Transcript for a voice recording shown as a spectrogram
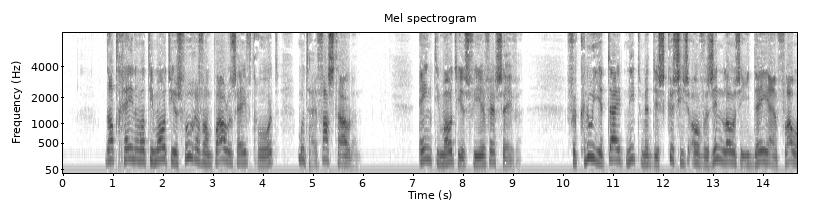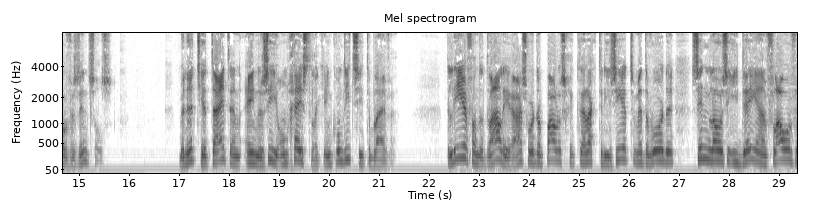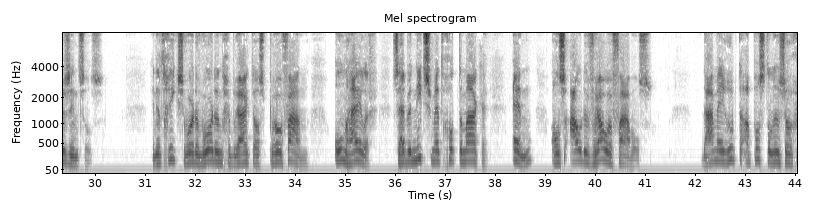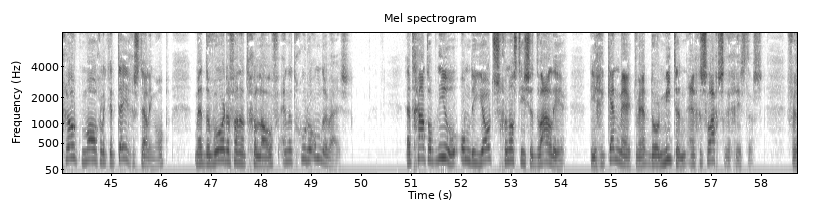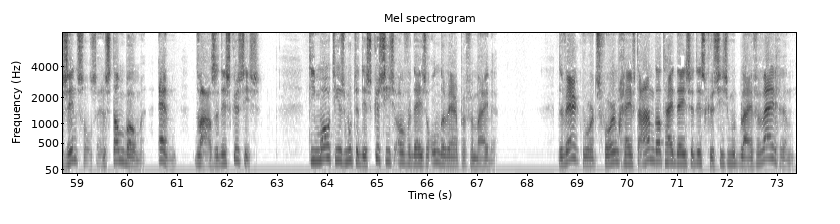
Datgene wat Timotheus vroeger van Paulus heeft gehoord, moet hij vasthouden. 1 Timotheus 4, vers 7. Verknoei je tijd niet met discussies over zinloze ideeën en flauwe verzinsels. Benut je tijd en energie om geestelijk in conditie te blijven. De leer van de dwaalleraars wordt door Paulus gekarakteriseerd met de woorden zinloze ideeën en flauwe verzinsels. In het Grieks worden woorden gebruikt als profaan, onheilig, ze hebben niets met God te maken en als oude vrouwenfabels. Daarmee roept de apostel een zo groot mogelijke tegenstelling op met de woorden van het geloof en het goede onderwijs. Het gaat opnieuw om de joods-gnostische dwaalleer, die gekenmerkt werd door mythen en geslachtsregisters, verzinsels en stambomen en dwaze discussies. Timotheus moet de discussies over deze onderwerpen vermijden. De werkwoordsvorm geeft aan dat hij deze discussies moet blijven weigeren.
